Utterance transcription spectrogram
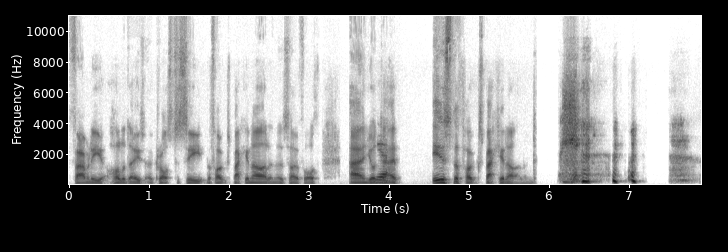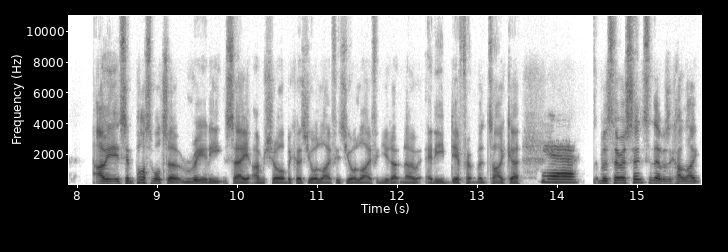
family holidays across to see the folks back in Ireland and so forth. And your Yeah. dad is the folks back in Ireland. I mean, it's impossible to really say, I'm sure, because your life is your life and you don't know any different. But like, yeah. was there a sense that there was a kind of like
